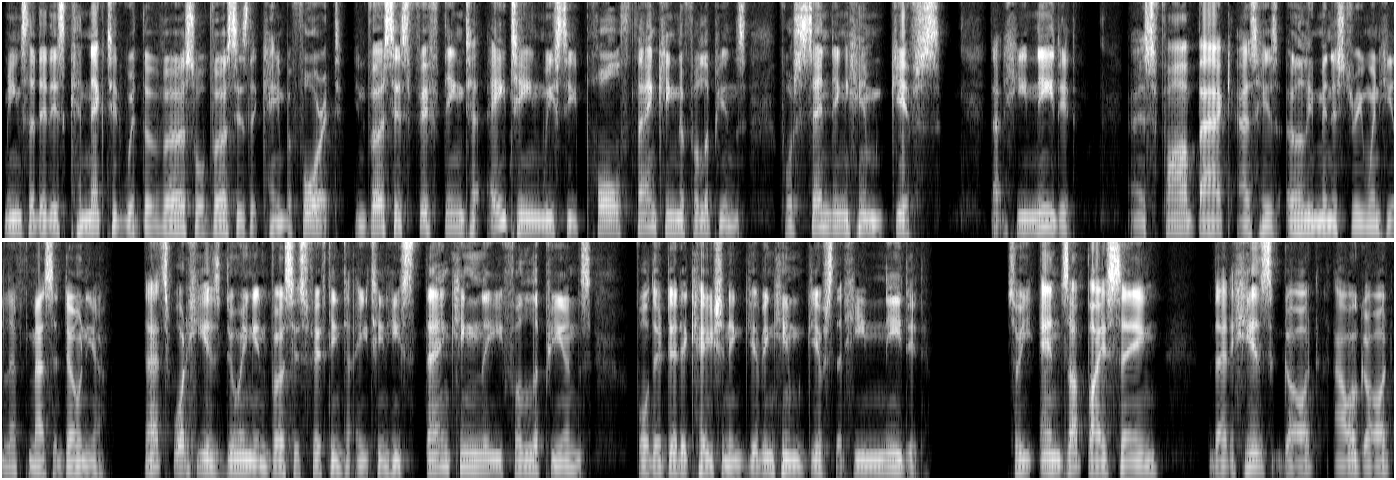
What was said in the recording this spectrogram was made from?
means that it is connected with the verse or verses that came before it. In verses 15 to 18, we see Paul thanking the Philippians for sending him gifts that he needed as far back as his early ministry when he left Macedonia. That's what he is doing in verses 15 to 18. He's thanking the Philippians for their dedication in giving him gifts that he needed. So he ends up by saying that his God, our God,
